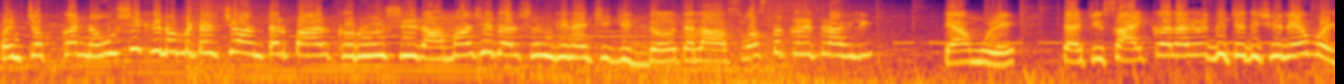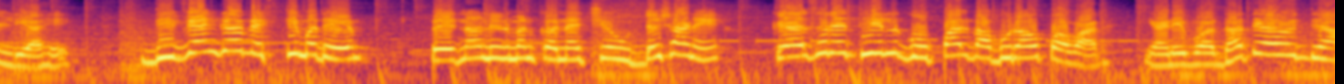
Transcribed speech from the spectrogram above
पण चक्क नऊशे किलोमीटरचे अंतर पार करून श्री रामाचे दर्शन घेण्याची जिद्द त्याला अस्वस्थ करीत राहिली. त्यामुळे त्याची सायकल अयोध्येच्या दिशेने वळली आहे. दिव्यांग व्यक्तीमध्ये प्रेरणा निर्माण करण्याच्या उद्देशाने केळझर येथील गोपाल बाबूराव पवार याने वर्धा ते अयोध्या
